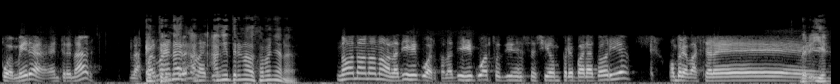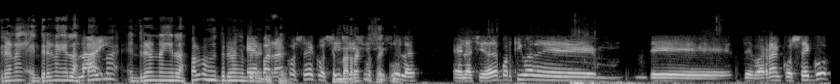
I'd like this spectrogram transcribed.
Pues mira, entrenar. Las Palmas ¿Entrenar? ¿Han, han entrenado esta mañana? No, no, no, no, a las 10 y cuarto. A las 10 y cuarto tienen sesión preparatoria. Hombre, va a ser... eh, Pero, ¿Y entrenan, entrenan en Las light. Palmas? ¿Entrenan en Las Palmas o entrenan en En Tenerife? Barranco Seco, sí, En sí, Barranco sí, sí, Seco. sí, la- en la ciudad deportiva de, de, de Barranco Seco.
